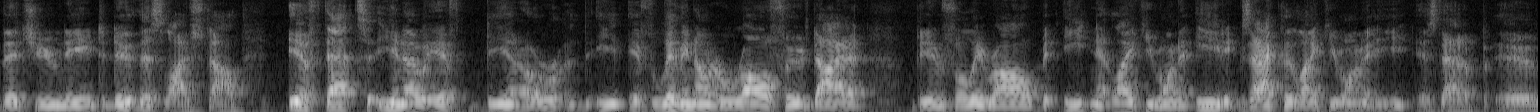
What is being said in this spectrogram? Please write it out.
that you need to do this lifestyle. If that's, you know, if being a, if living on a raw food diet, being fully raw, eating it like you want to eat, exactly like you want to eat, is that, uh,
